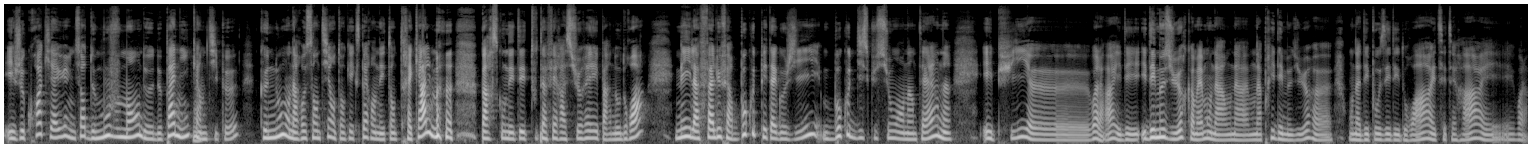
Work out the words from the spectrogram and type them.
et je crois qu'il y a eu une sorte de mouvement de, de panique un petit peu que nous, on a ressenti en tant qu'experts en étant très calme, parce qu'on était tout à fait rassurés par nos droits. Mais il a fallu faire beaucoup de pédagogie, beaucoup de discussions en interne, et puis euh, voilà, et des, mesures quand même. On a, on a, on a pris des mesures, euh, on a déposé des droits, etc. Et, voilà.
